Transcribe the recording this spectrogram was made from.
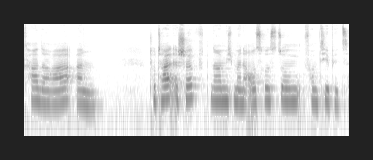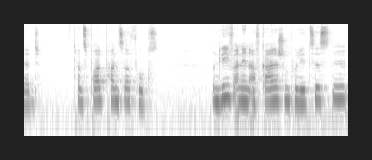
Kadara an. Total erschöpft nahm ich meine Ausrüstung vom TPZ, Transportpanzer Fuchs, und lief an den afghanischen Polizisten,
